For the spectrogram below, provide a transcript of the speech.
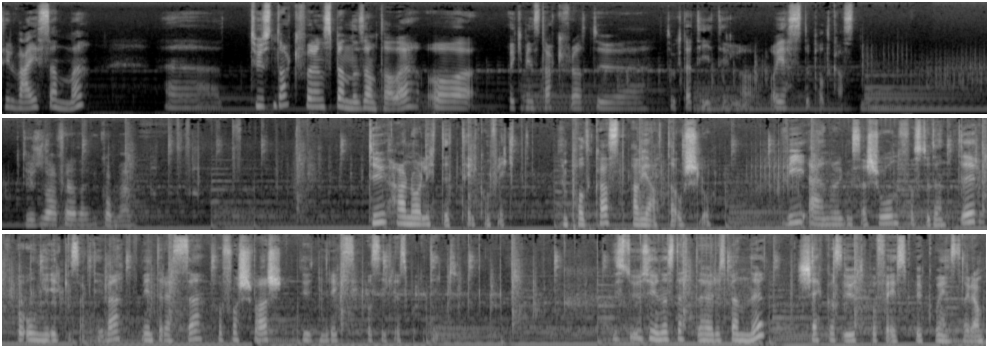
til veis ende. tusen takk for en spennende samtale. og og ikke minst takk for at du eh, tok deg tid til å, å gjeste podkasten. Tusen takk for at jeg fikk komme. Du har nå lyttet til Konflikt, en podkast av Jata Oslo. Vi er en organisasjon for studenter og unge yrkesaktive med interesse for forsvars-, utenriks- og sikkerhetspolitikk. Hvis du synes dette høres spennende ut, sjekk oss ut på Facebook og Instagram.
